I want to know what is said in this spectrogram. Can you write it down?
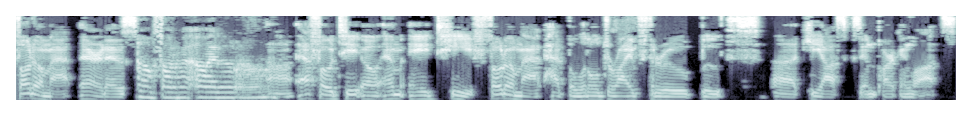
Fotomat. There it is. Oh, photo. Oh, I don't know. Uh, F O T O M A T. Fotomat had the little drive-through booths, uh, kiosks in parking lots.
